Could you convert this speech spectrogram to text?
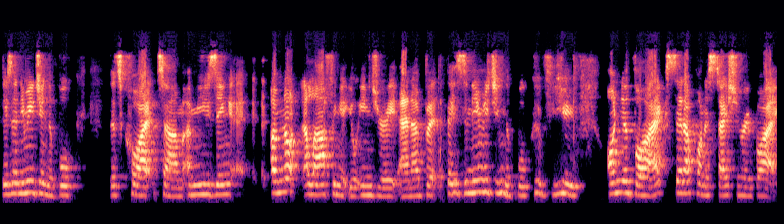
there's an image in the book that's quite um, amusing. I'm not laughing at your injury, Anna, but there's an image in the book of you on your bike, set up on a stationary bike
